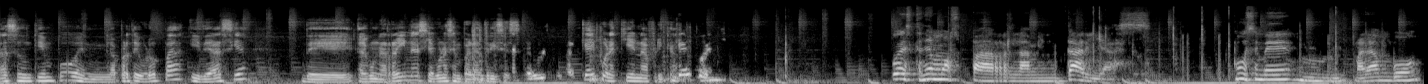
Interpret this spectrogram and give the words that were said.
hace un tiempo en la parte de Europa y de Asia de algunas reinas y algunas emperatrices. ¿Qué hay por aquí en África? Pues tenemos parlamentarias. Puseme mm, Malambo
